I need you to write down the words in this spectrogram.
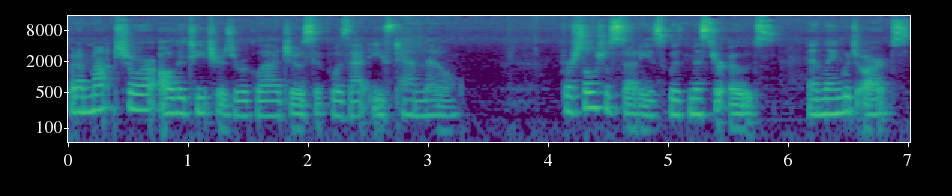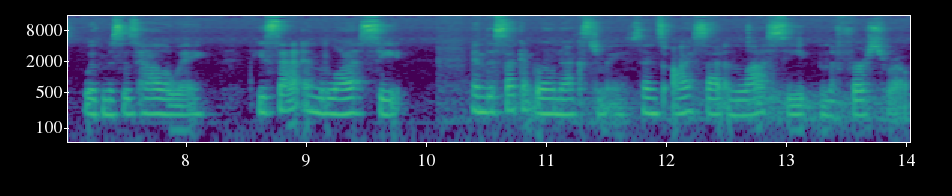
But I'm not sure all the teachers were glad Joseph was at Eastham Middle. For social studies with Mr. Oates and language arts with Mrs. Halloway, he sat in the last seat in the second row next to me, since I sat in the last seat in the first row,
